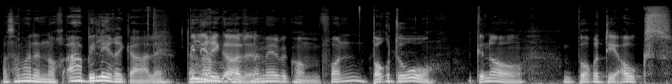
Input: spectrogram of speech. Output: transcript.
Was haben wir denn noch? Ah, Billigregale. Da haben wir Billigregale. eine Mail bekommen von Bordeaux. Genau. Bordeaux.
